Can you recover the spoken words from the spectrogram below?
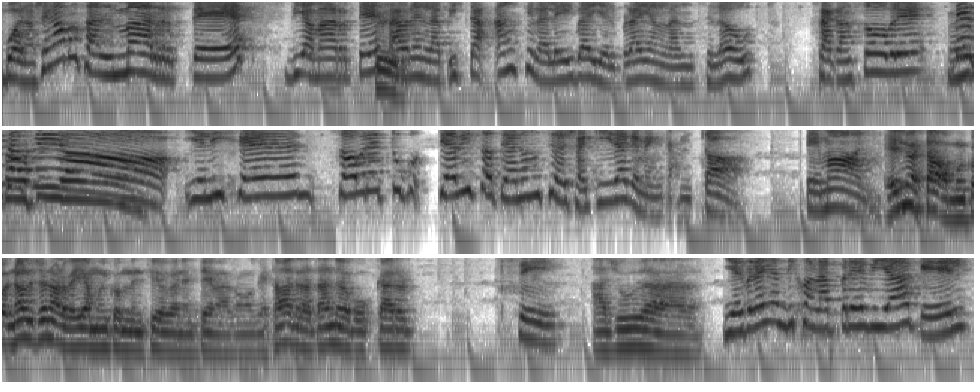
Bueno, llegamos al martes. Día martes. Sí. Abren la pista Ángela Leiva y el Brian Lancelot. Sacan sobre ¡Desafío! Y eligen sobre tu Te aviso, te anuncio de Shakira que me encantó. Temón. Él no estaba muy. con- No, yo no lo veía muy convencido con el tema. Como que estaba tratando de buscar Sí. ayuda. Y el Brian dijo en la previa que él,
